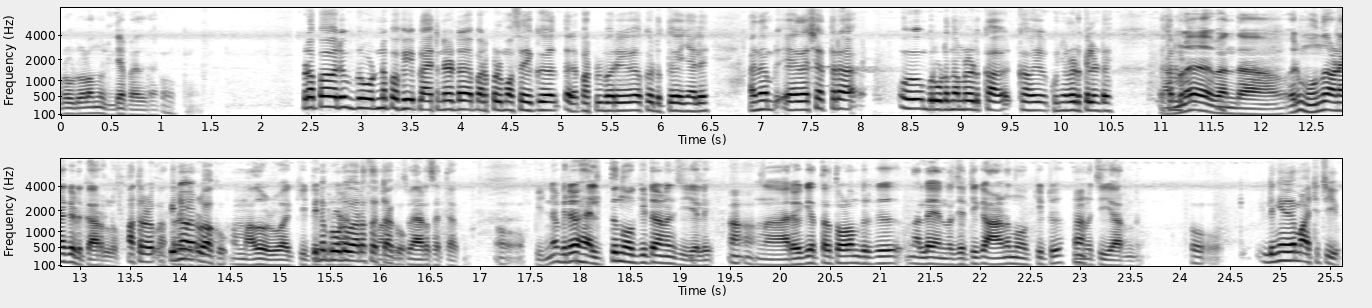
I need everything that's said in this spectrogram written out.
ബ്രൂഡുകളൊന്നും ഇല്ല ഇപ്പോൾ അത് കാരണം ഓക്കെ. ഇവിടെ ഇപ്പോൾ ഒരു ബ്രൂഡിന് ഇപ്പോൾ പ്ലാറ്റിന്റെ പർപ്പിൾ മൊസൈക്ക് പർപ്പിൾ ബെറി ഒക്കെ എടുത്തു കഴിഞ്ഞാൽ അതിന് ഏകദേശം എത്ര ബ്രൂഡ് നമ്മൾ എടുക്ക കുഞ്ഞുങ്ങൾ എടുക്കലുണ്ട്? നമ്മൾ എന്താ ഒരു മൂന്ന് തവണയൊക്കെ എടുക്കാറുള്ളൂ. അത്ര പിന്നെ ഒഴിവാക്കും. അത് ഒഴിവാക്കിയിട്ട് പിന്നെ ബ്രൂഡ് വേറെ സെറ്റ് ആക്കും. വേറെ സെറ്റ് ആക്കും. പിന്നെ ഇവർ ഹെൽത്ത് നോക്കിയിട്ടാണ് ചെയ്യൽ. ആരോഗ്യം എത്രത്തോളം ഇവർക്ക് നല്ല എനർജറ്റിക് ആണ് നോക്കിയിട്ട് നമ്മൾ ചെയ്യാറുണ്ട്. ഓ. ഇല്ലെങ്കിൽ മാറ്റി ചെയ്യും.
